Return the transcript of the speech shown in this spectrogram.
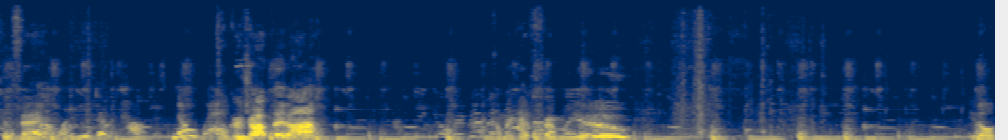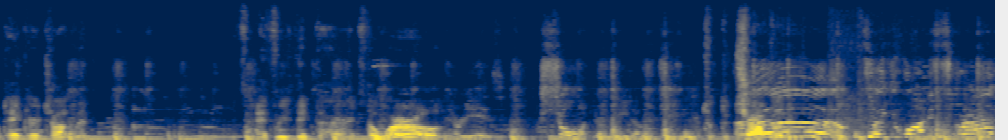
too I fat. don't want to be a dermatologist. No way. Took her chocolate, huh? Come and get from you. You don't take her chocolate. It's everything to her. It's the world. There he is. Show him what you're made of. Took the chocolate. Oh, so you want to scrap?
